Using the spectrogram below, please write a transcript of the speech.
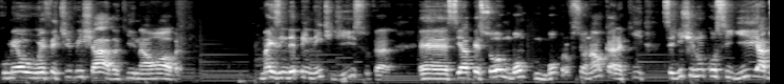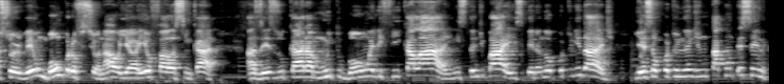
com o meu efetivo inchado aqui na obra. Mas independente disso, cara, é, se a pessoa é um bom, um bom profissional, cara, que se a gente não conseguir absorver um bom profissional, e aí eu falo assim, cara, às vezes o cara muito bom, ele fica lá em stand-by, esperando a oportunidade. E essa oportunidade não está acontecendo.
